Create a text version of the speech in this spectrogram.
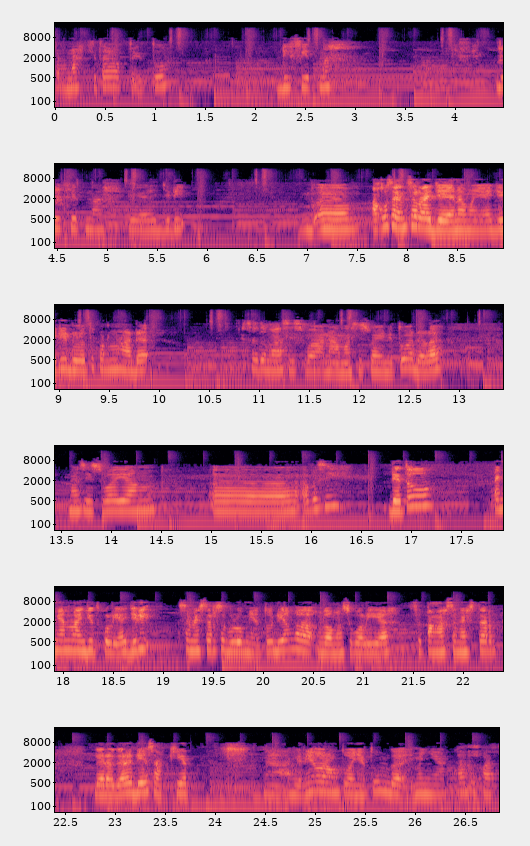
pernah kita waktu itu difitnah. Difitnah? Ya jadi em, aku sensor aja ya namanya. Jadi dulu tuh pernah ada satu mahasiswa. Nah mahasiswa ini tuh adalah mahasiswa yang eh apa sih? Dia tuh pengen lanjut kuliah. Jadi semester sebelumnya tuh dia nggak nggak masuk kuliah. Setengah semester gara-gara dia sakit. Nah akhirnya orang tuanya tuh nggak menyiapkan UKT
